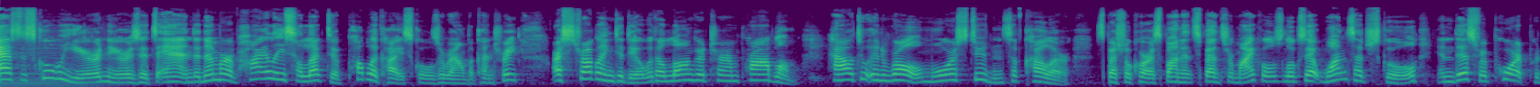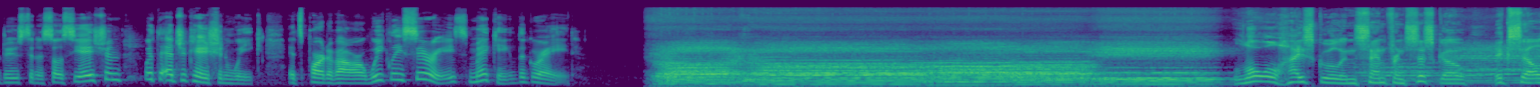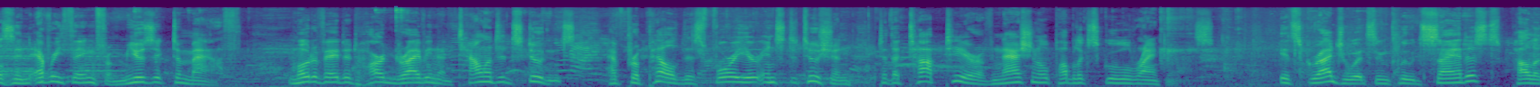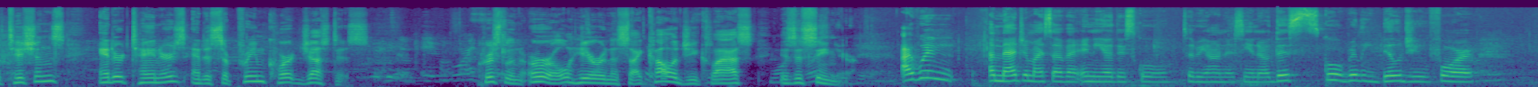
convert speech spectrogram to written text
As the school year nears its end, a number of highly selective public high schools around the country are struggling to deal with a longer term problem how to enroll more students of color. Special correspondent Spencer Michels looks at one such school in this report produced in association with Education Week. It's part of our weekly series, Making the Grade. Lowell High School in San Francisco excels in everything from music to math. Motivated, hard driving, and talented students have propelled this four year institution to the top tier of national public school rankings. Its graduates include scientists, politicians, entertainers, and a Supreme Court justice. Chrislyn Earl, here in a psychology class, is a senior. I wouldn't imagine myself at any other school, to be honest. You know, this school really builds you for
